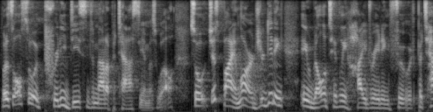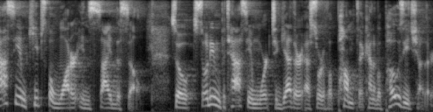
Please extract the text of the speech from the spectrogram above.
but it's also a pretty decent amount of potassium as well. So just by and large, you're getting a relatively hydrating food. Potassium keeps the water inside the cell. So sodium and potassium work together as sort of a pump that kind of oppose each other.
